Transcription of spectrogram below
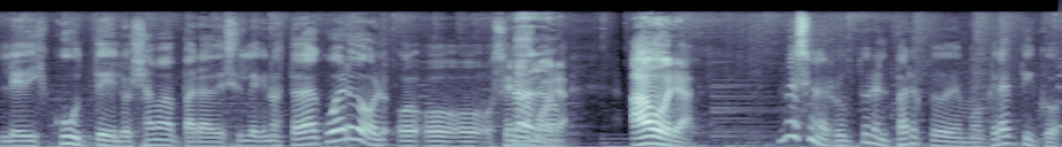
le discute, lo llama para decirle que no está de acuerdo o, se enamora. Ahora, ¿no es una ruptura el pacto democrático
